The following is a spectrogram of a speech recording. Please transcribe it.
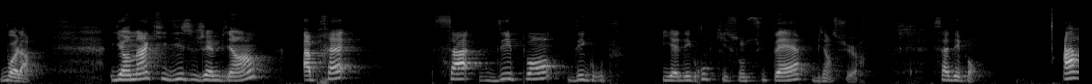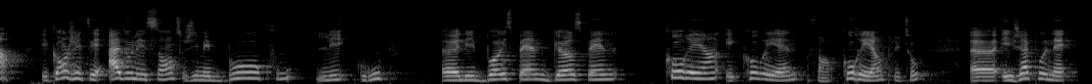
Voilà. Il y en a qui disent j'aime bien. Après, ça dépend des groupes. Il y a des groupes qui sont super, bien sûr. Ça dépend. Ah, et quand j'étais adolescente, j'aimais beaucoup les groupes, euh, les boys band, girls band, coréens et coréennes, enfin coréens plutôt, euh, et japonais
